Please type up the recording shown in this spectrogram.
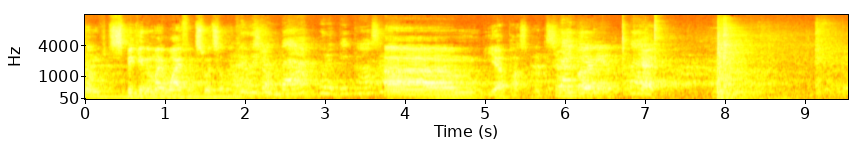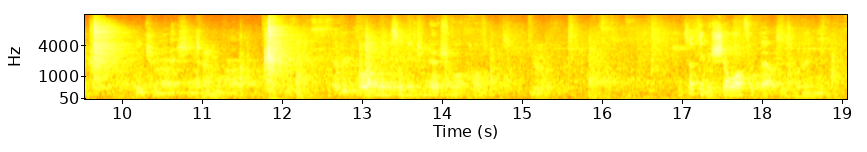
I'm speaking to my wife in Switzerland. Could we so. come back? Would it be possible? Um, yeah, possibly. Sorry, Thank you. Okay. International. Call. Every call makes an international call. Yeah. It's nothing to show off about, is what I mean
